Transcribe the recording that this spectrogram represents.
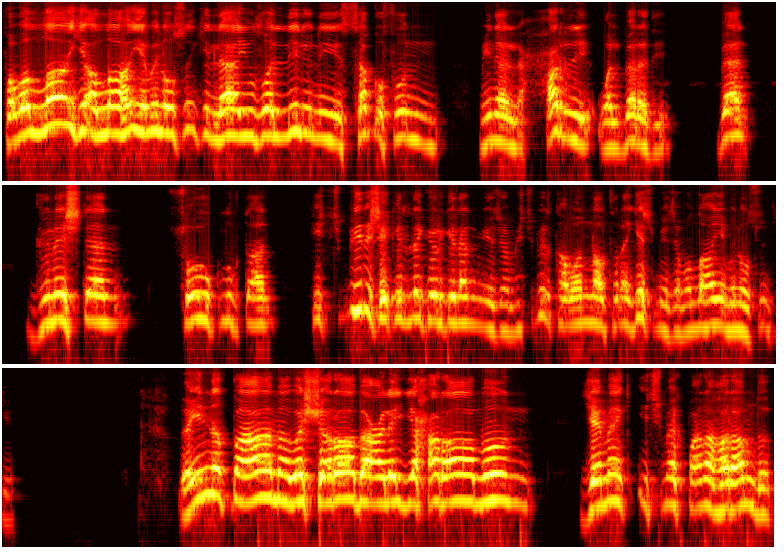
Favallahi Allah'a yemin olsun ki la yuzalliluni sakfun minel harri vel beredi. Ben güneşten, soğukluktan hiçbir şekilde gölgelenmeyeceğim. Hiçbir tavanın altına geçmeyeceğim. Allah'a yemin olsun ki. Ve inne ta'ame ve şerabe aleyye haramun. Yemek, içmek bana haramdır.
